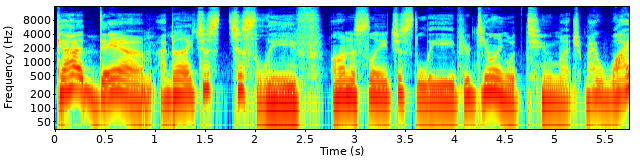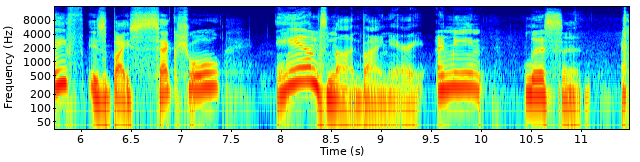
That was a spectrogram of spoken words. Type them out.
God damn. I'd be like, just just leave. Honestly, just leave. You're dealing with too much. My wife is bisexual and non-binary. I mean, listen.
